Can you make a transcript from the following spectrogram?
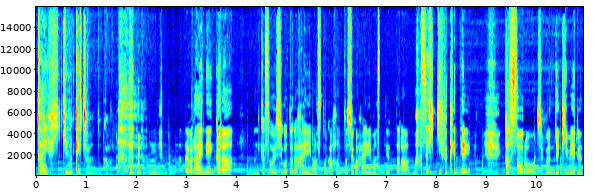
回引き受けちゃうとか、うん。例えば来年から何かそういう仕事が入りますとか、半年後入りますって言ったら、まず引き受けて、滑走路を自分で決める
